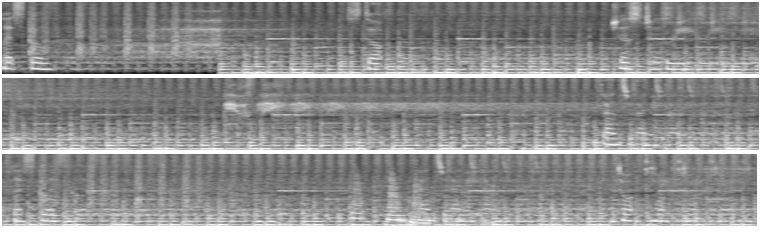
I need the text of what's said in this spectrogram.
Let's go. Stop. Just breathe. Dance with me. Let's go. Dance with me. Talk to me.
